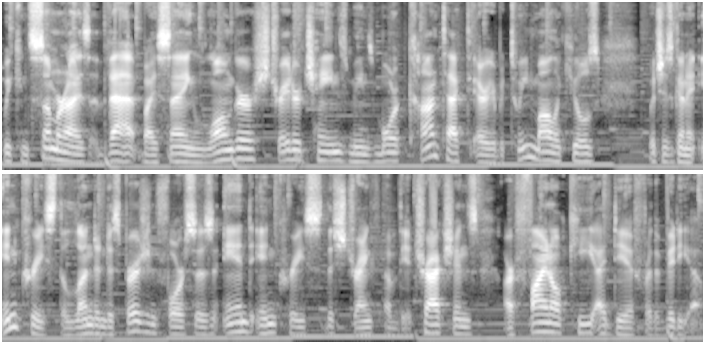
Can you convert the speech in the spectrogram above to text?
We can summarize that by saying longer, straighter chains means more contact area between molecules, which is going to increase the London dispersion forces and increase the strength of the attractions, our final key idea for the video.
